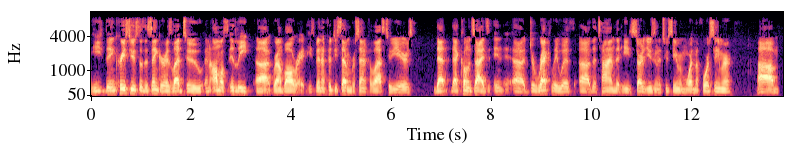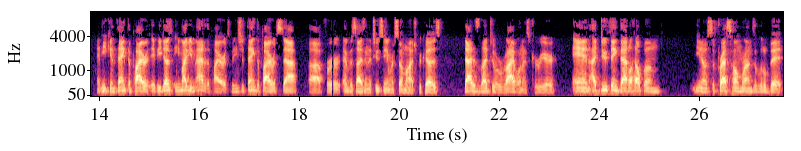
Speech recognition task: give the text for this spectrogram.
He, the increased use of the sinker has led to an almost elite uh, ground ball rate. He's been at 57% for the last two years that that coincides in, uh, directly with uh, the time that he started using the two seamer more than the four seamer. Um, and he can thank the pirate if he does. He might be mad at the pirates, but he should thank the Pirates staff uh, for emphasizing the two seamer so much because that has led to a revival in his career. And I do think that'll help him, you know, suppress home runs a little bit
